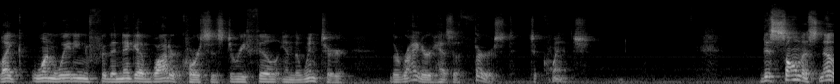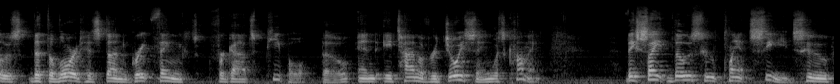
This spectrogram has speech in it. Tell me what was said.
Like one waiting for the Negeb watercourses to refill in the winter, the writer has a thirst to quench. This psalmist knows that the Lord has done great things for God's people, though, and a time of rejoicing was coming. They cite those who plant seeds, who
